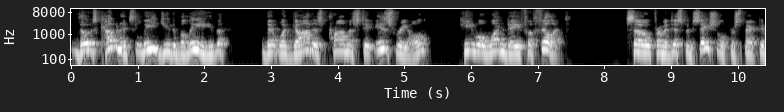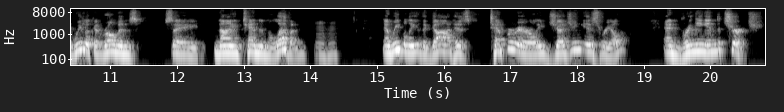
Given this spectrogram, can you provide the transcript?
Those covenants lead you to believe that what God has promised to Israel, he will one day fulfill it. So, from a dispensational perspective, we look at Romans, say, 9, 10, and 11, mm-hmm. and we believe that God is temporarily judging Israel and bringing in the church,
